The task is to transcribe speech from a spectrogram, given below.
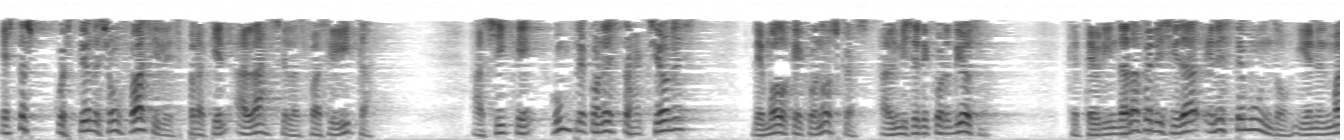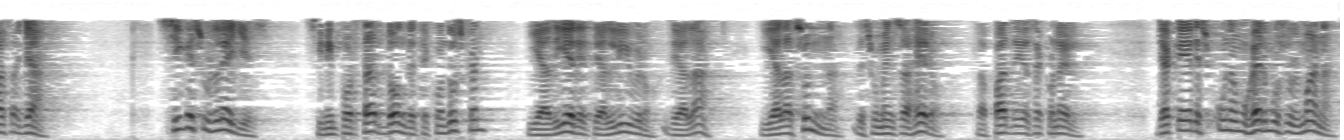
Estas cuestiones son fáciles para quien Alá se las facilita. Así que cumple con estas acciones de modo que conozcas al misericordioso, que te brindará felicidad en este mundo y en el más allá. Sigue sus leyes, sin importar dónde te conduzcan, y adhiérete al libro de Alá y a la sunna de su mensajero, la paz de Dios sea con él, ya que eres una mujer musulmana,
